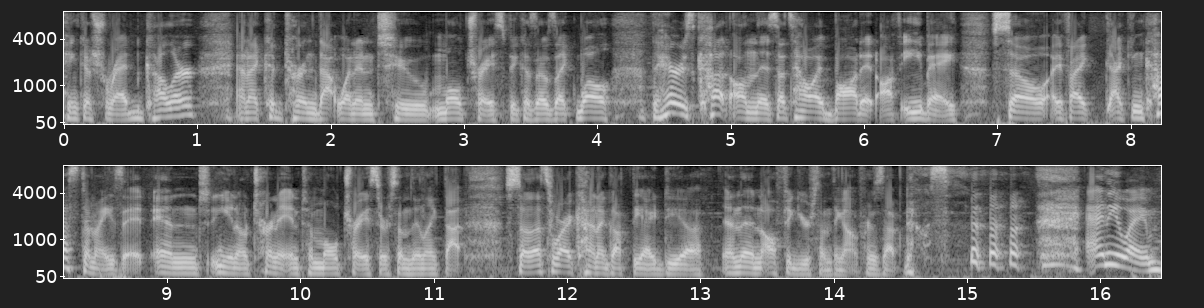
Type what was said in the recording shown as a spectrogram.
pinkish red color, and I could turn that one into Moltres because I was like, well, the hair is cut on this. That's how I bought it off eBay. So if I, I can customize it and, you know, turn it into Moltres or something like that. So that's where I kind of got the idea, and then I'll figure something out for Zapdos. anyway,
